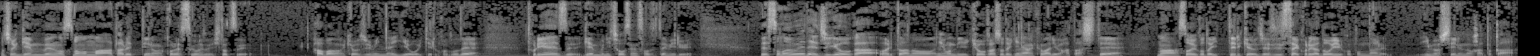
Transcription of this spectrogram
もちろん原文をそのまま当たるっていうのがこれすごい一つハーバードの教授みんな意義を置いていることでとりあえず原文に挑戦させてみる。でその上で授業が割とあの日本でいう教科書的な役割を果たして、まあ、そういうことを言ってるけどじゃあ実際これがどういうことになる意味をしているのかとか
